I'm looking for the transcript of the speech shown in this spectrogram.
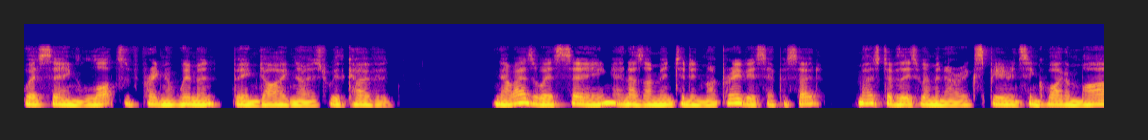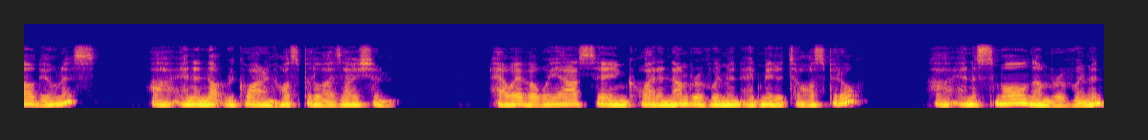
we're seeing lots of pregnant women being diagnosed with COVID. Now, as we're seeing, and as I mentioned in my previous episode, most of these women are experiencing quite a mild illness uh, and are not requiring hospitalisation. However, we are seeing quite a number of women admitted to hospital uh, and a small number of women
